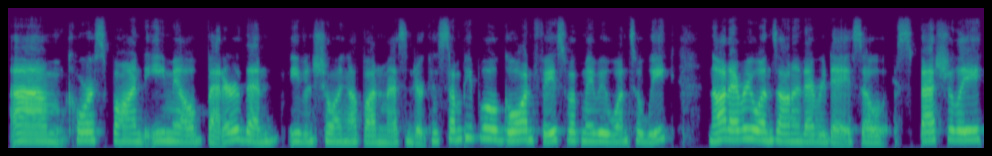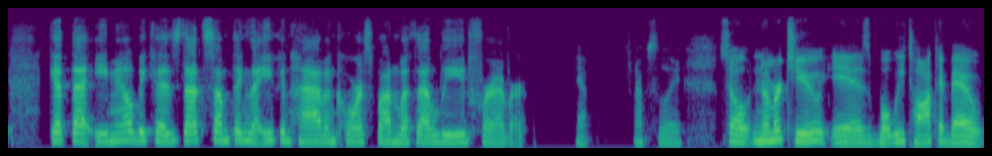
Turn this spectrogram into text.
um, correspond email better than even showing up on Messenger because some people go on Facebook maybe once a week. Not everyone's on it every day. So, especially get that email because that's something that you can have and correspond with that lead forever. Yeah, absolutely. So, number two is what we talk about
